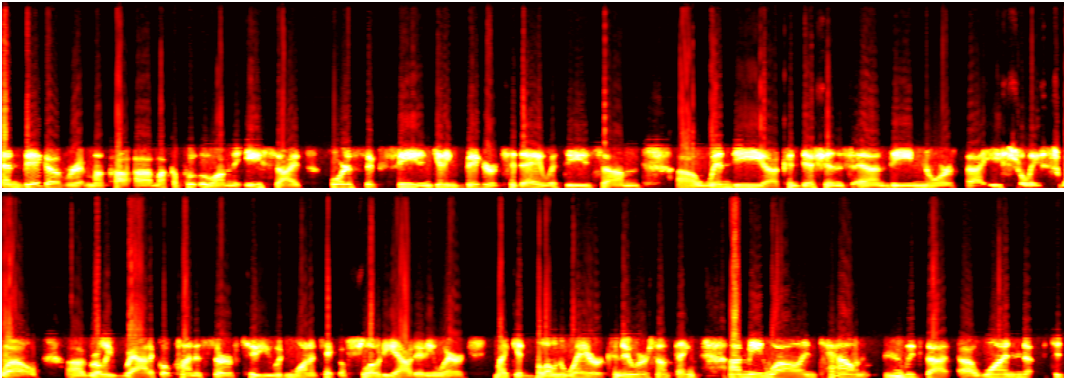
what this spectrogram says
And big over at Maka, uh, Makapu'u on the east side, four to six feet, and getting bigger today with these um, uh, windy uh, conditions and the northeasterly swell uh, really radical kind of surf too. You wouldn't want to take a floaty out anywhere; might get blown away or a canoe or something. Uh, meanwhile, in town, we've got uh, one to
